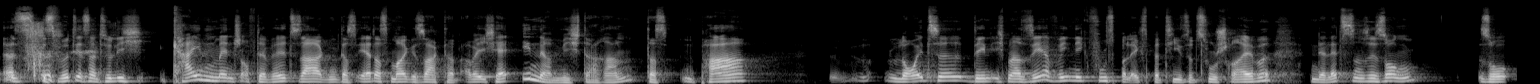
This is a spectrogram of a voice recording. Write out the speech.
Es, es, wird jetzt natürlich kein Mensch auf der Welt sagen, dass er das mal gesagt hat. Aber ich erinnere mich daran, dass ein paar Leute, denen ich mal sehr wenig Fußballexpertise zuschreibe, in der letzten Saison so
